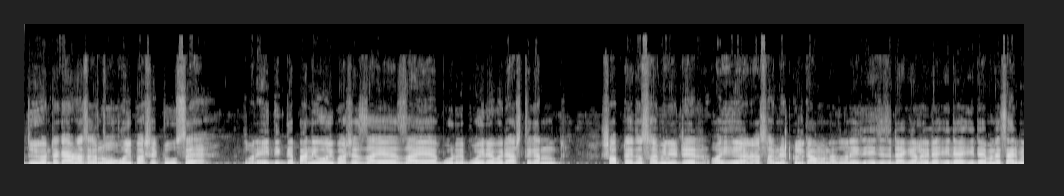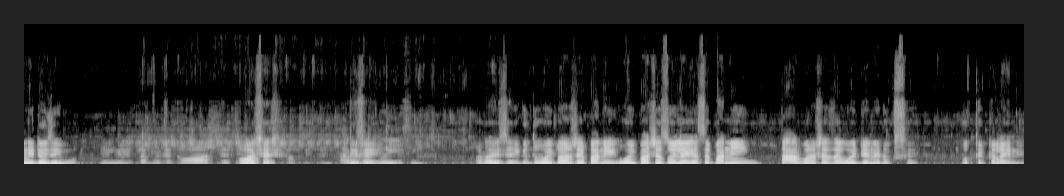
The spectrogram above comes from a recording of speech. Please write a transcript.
দুই ঘণ্টা কারণ আছে কারণ ওই পাশে একটু উঁচে। তোমার এই দিক দিয়ে পানি ওই পাশে যায় যায় ভরে ভইরে ভইরে আসতে কারণ সবটাই তো ছয় মিনিটের ওই ইয়ে না ছয় মিনিট করলে কামো না। যেমন এই যে- যেটা গেল এটা এটা এটা মানে চার মিনিট হয়ে যাইব। ও শেষ। দিছে। ওটা হয়েছে কিন্তু ওই পাশে পানি ওই পাশে চলে গেছে পানি তারপরে সে যায় ওই ড্রেনে ঢুকছে। প্রত্যেকটা লাইনে।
